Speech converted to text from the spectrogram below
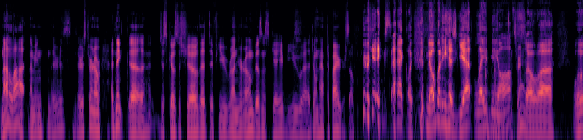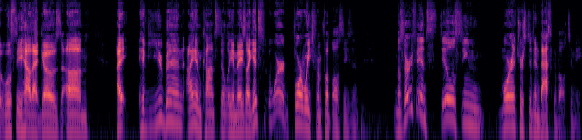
not a lot i mean there's there's turnover i think uh, just goes to show that if you run your own business gabe you uh, don't have to fire yourself exactly. Nobody has yet laid me off, right. so uh, we'll we'll see how that goes. Um, I have you been? I am constantly amazed. Like it's we're four weeks from football season. Missouri fans still seem more interested in basketball to me.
